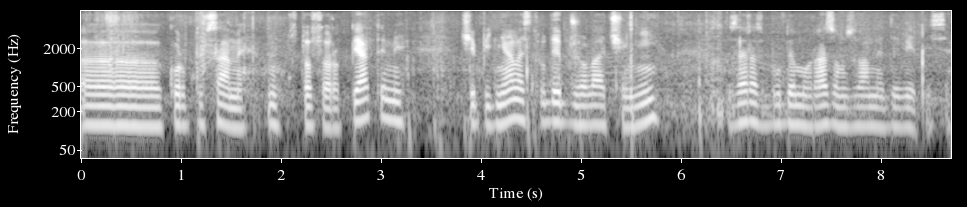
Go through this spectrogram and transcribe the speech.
е, корпусами ну, 145-ми. Чи піднялась туди бджола, чи ні. Зараз будемо разом з вами дивитися.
